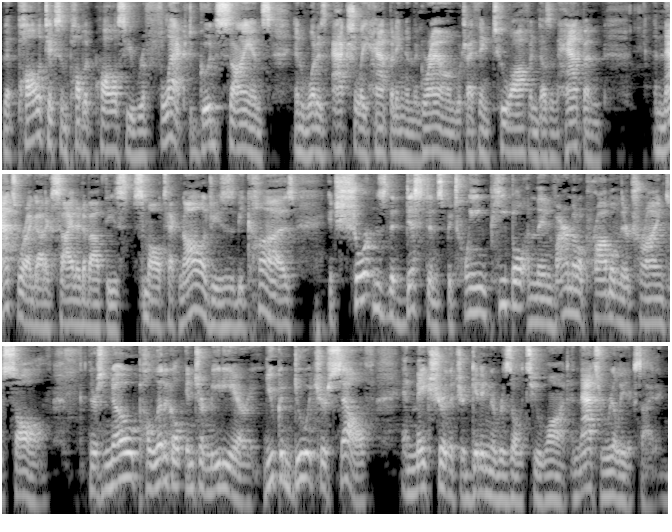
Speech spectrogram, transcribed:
that politics and public policy reflect good science and what is actually happening in the ground, which I think too often doesn't happen. And that's where I got excited about these small technologies is because it shortens the distance between people and the environmental problem they're trying to solve. There's no political intermediary. You can do it yourself and make sure that you're getting the results you want. And that's really exciting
